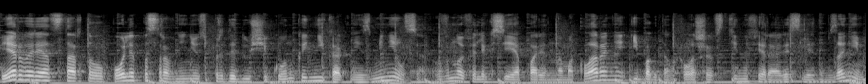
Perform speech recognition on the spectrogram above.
Первый ряд стартового поля по сравнению с предыдущей гонкой никак не изменился. Вновь Алексей Апарин на Макларене и Богдан Холошевский на Феррари следом за ним.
